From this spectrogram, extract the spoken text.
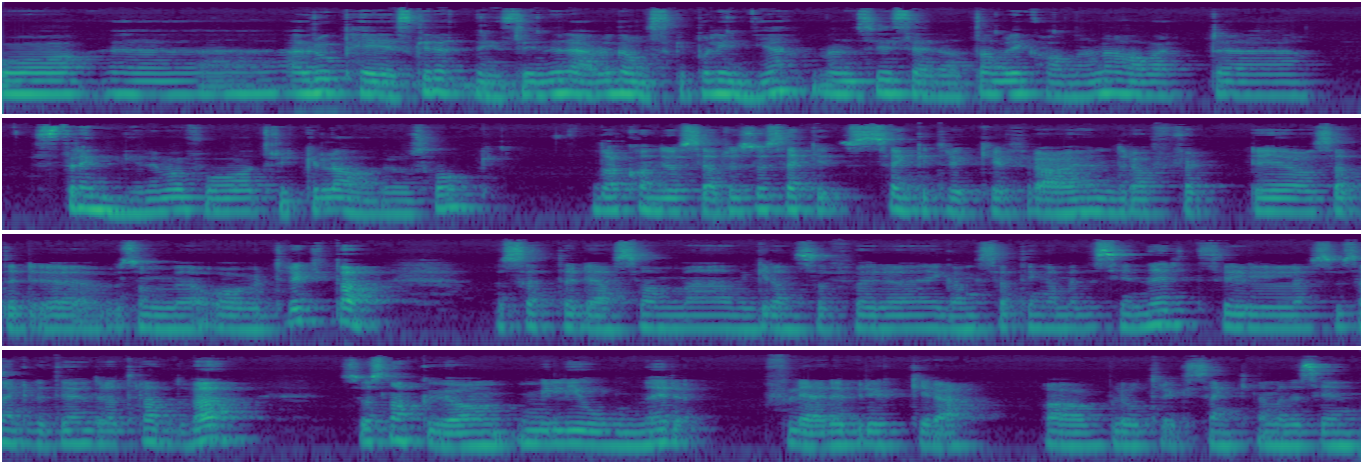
Og eh, europeiske retningslinjer er vel ganske på linje, mens vi ser at amerikanerne har vært eh, strengere med å få trykket lavere hos folk. Da kan du jo si at hvis du senker trykket fra 140 og setter det som overtrykk, da, og setter det som grense for igangsetting av medisiner, til, hvis du senker det til 130, så snakker vi om millioner flere brukere av blodtrykkssenkende medisin.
